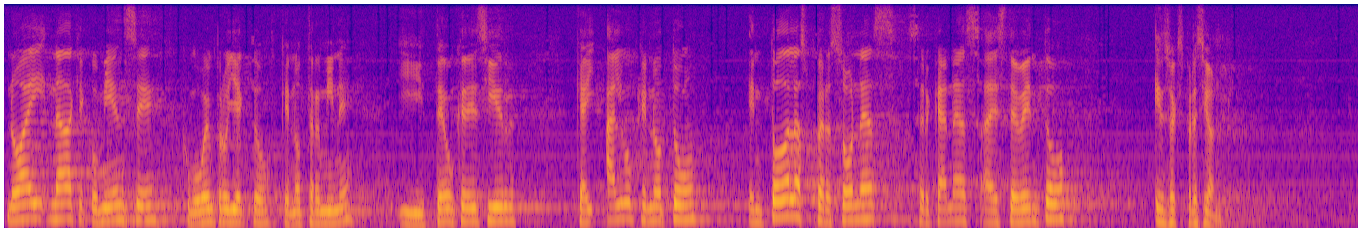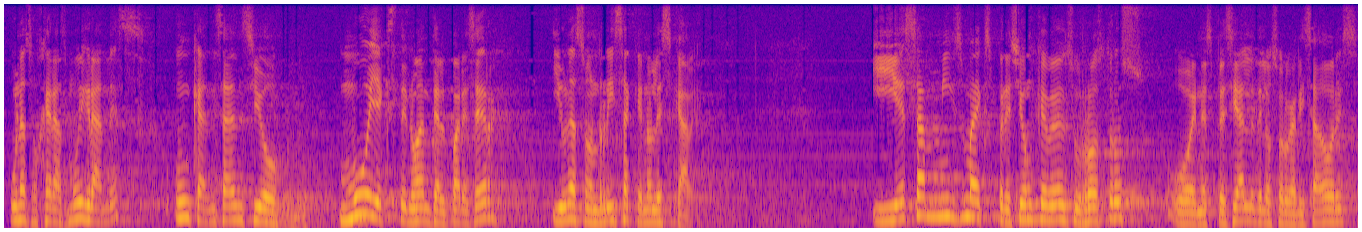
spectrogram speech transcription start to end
no hay nada que comience como buen proyecto que no termine. Y tengo que decir que hay algo que noto en todas las personas cercanas a este evento en su expresión. Unas ojeras muy grandes, un cansancio muy extenuante al parecer y una sonrisa que no les cabe. Y esa misma expresión que veo en sus rostros, o en especial de los organizadores,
